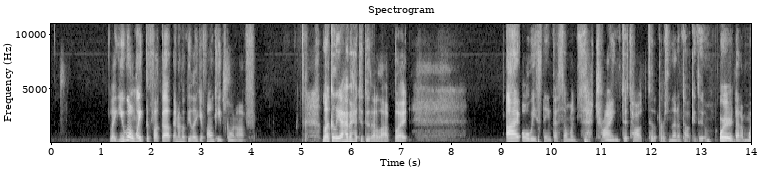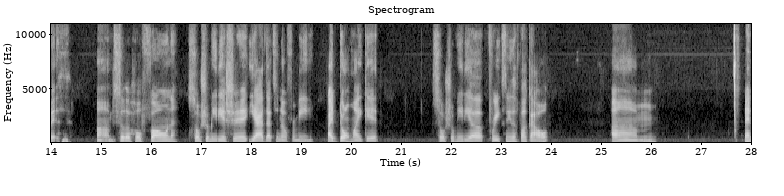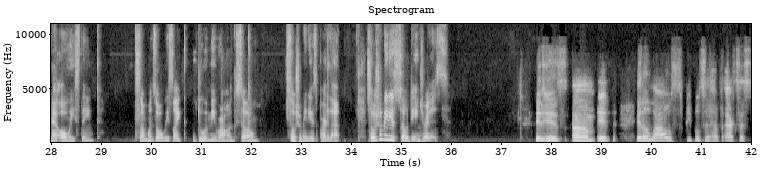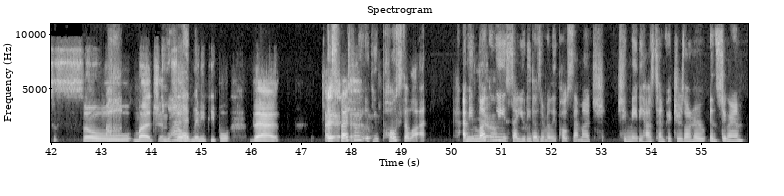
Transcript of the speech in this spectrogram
Like, you gonna wake the fuck up, and I'm gonna be like, your phone keeps going off. Luckily, I haven't had to do that a lot, but I always think that someone's trying to talk to the person that I'm talking to or that I'm with. Um, so the whole phone social media shit, yeah, that's a no for me. I don't like it. Social media freaks me the fuck out. Um, and I always think someone's always like doing me wrong. So social media is a part of that. Social media is so dangerous. It is. Um, it it allows people to have access to so much and yes. so many people that especially I, if you post a lot I mean, Yeah. luckily Sayuri doesn't really post that much. She maybe has 10 pictures on her Instagram.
